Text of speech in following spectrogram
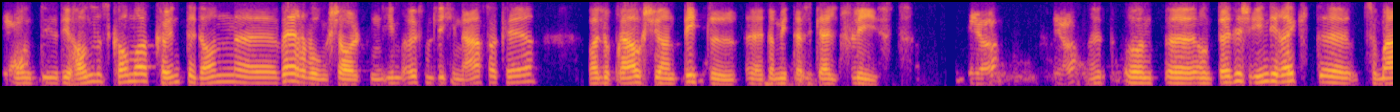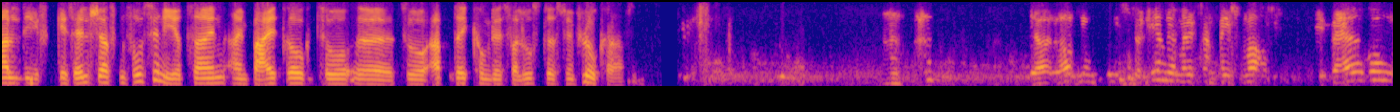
Ja. Und die, die, Handelskammer könnte dann äh, Werbung schalten im öffentlichen Nahverkehr, weil du brauchst ja einen Titel, äh, damit das Geld fließt. Ja. Ja. Und, äh, und das ist indirekt, äh, zumal die Gesellschaften fusioniert sein, ein Beitrag zu, äh, zur Abdeckung des Verlustes für den Flughafen. Mhm. Ja, lass uns installieren, wenn wir das am besten machen. Die Werbung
